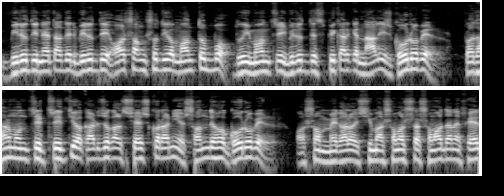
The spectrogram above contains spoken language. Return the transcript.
বিরোধী নেতাদের বিরুদ্ধে অসংসদীয় মন্তব্য, দুই মন্ত্রীর বিরুদ্ধে স্পিকারকে নালিশ গৌরবের। প্রধানমন্ত্রীর তৃতীয় কার্যকাল শেষ করা নিয়ে সন্দেহ গৌরবের। অসম মেঘালয় সীমা সমস্যা সমাধানে ফের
